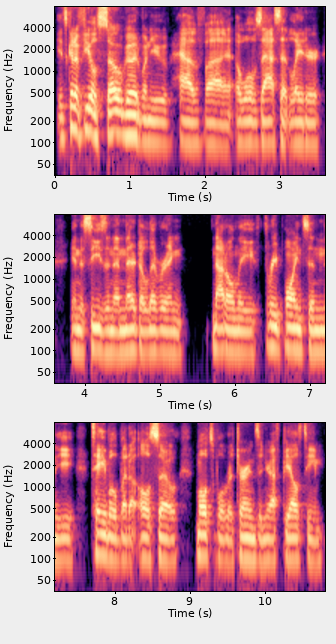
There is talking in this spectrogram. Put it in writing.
it's going to feel so good when you have uh, a Wolves asset later in the season and they're delivering not only three points in the table, but also multiple returns in your FPL team.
